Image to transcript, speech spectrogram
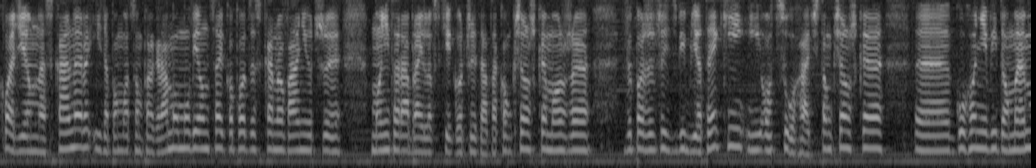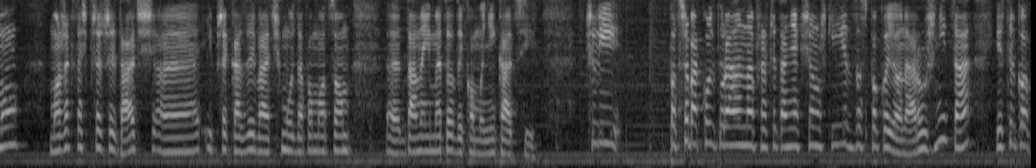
kładzie ją na skaner i za pomocą programu mówiącego po zeskanowaniu czy monitora brajlowskiego czyta. Taką książkę może wypożyczyć z biblioteki i odsłuchać. Tą książkę e, głucho-niewidomemu może ktoś przeczytać e, i przekazywać mu za pomocą e, danej metody komunikacji. Czyli potrzeba kulturalna przeczytania książki jest zaspokojona. Różnica jest tylko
